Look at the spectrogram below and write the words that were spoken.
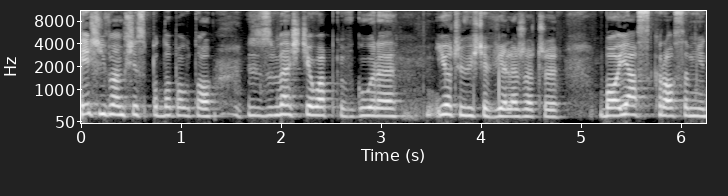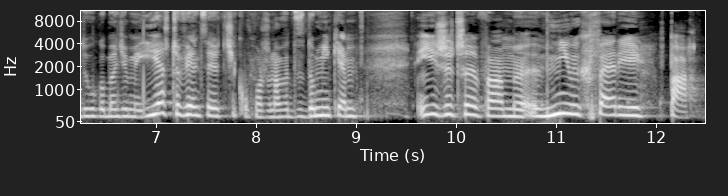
Jeśli Wam się spodobał, to weźcie łapkę w górę i oczywiście wiele rzeczy, bo ja z Krosem niedługo będziemy mieli jeszcze więcej odcinków, może nawet z Domikiem. I życzę Wam miłych ferii. Pa!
